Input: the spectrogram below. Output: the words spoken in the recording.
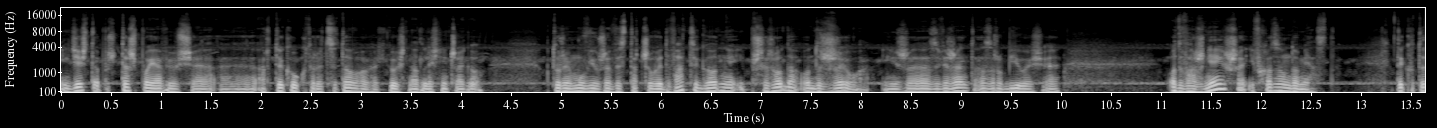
I gdzieś też pojawił się e, artykuł, który cytował jakiegoś nadleśniczego, który mówił, że wystarczyły dwa tygodnie i przyroda odżyła i że zwierzęta zrobiły się odważniejsze i wchodzą do miast. Tylko te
